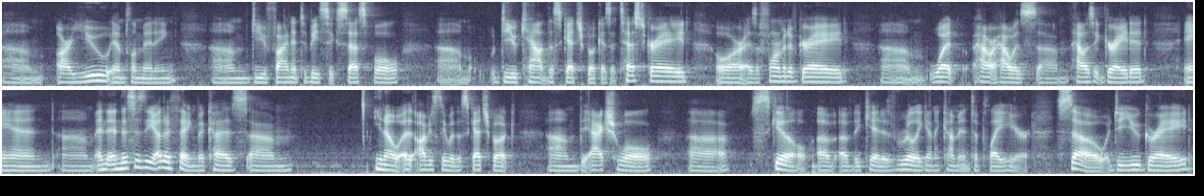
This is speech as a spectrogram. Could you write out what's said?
um, are you implementing? Um, do you find it to be successful? Um, do you count the sketchbook as a test grade or as a formative grade? Um, what how how is um, how is it graded? And and and this is the other thing because you know, uh, obviously with a sketchbook, um, the actual uh, skill of, of the kid is really going to come into play here. So, do you grade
